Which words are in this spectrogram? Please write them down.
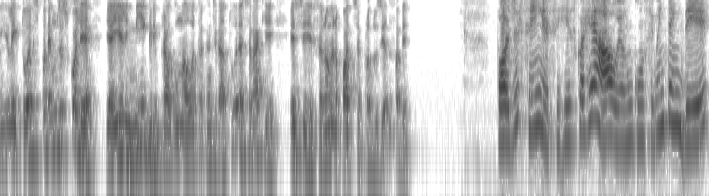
eleitores podemos escolher. E aí ele migre para alguma outra candidatura? Será que esse fenômeno pode ser produzido, Fabi? Pode sim, esse risco é real. Eu não consigo entender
